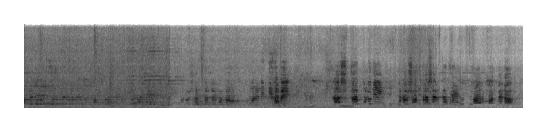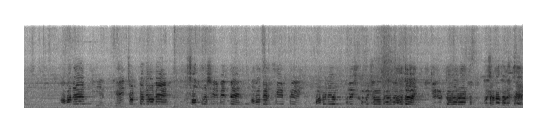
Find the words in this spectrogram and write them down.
আপনাদের এই চট্টগ্রামের সন্ত্রাসী শুধু সাজ্জাদের মতো পরিণতি হবে। রাষ্ট্র কোনোদিন কোনো সন্ত্রাসের কাছে হার মানবে না। আমাদের এই চট্টগ্রামে সন্ত্রাসীর বিরুদ্ধে আমাদের সিএমপি মাননীয় পুলিশ কমিশনার মহোদয় জিরো টলারেন্স ঘোষণা করেছেন।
